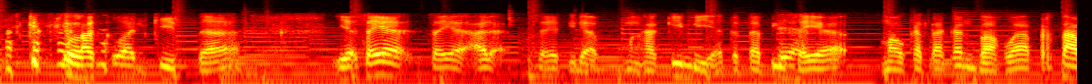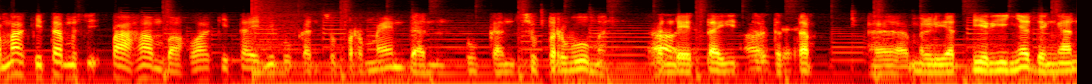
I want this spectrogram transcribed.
kelakuan kita ya saya saya saya tidak menghakimi ya, tetapi yeah. saya mau katakan bahwa pertama kita mesti paham bahwa kita ini bukan Superman dan bukan Superwoman. Oh, Pendeta itu okay. tetap uh, melihat dirinya dengan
